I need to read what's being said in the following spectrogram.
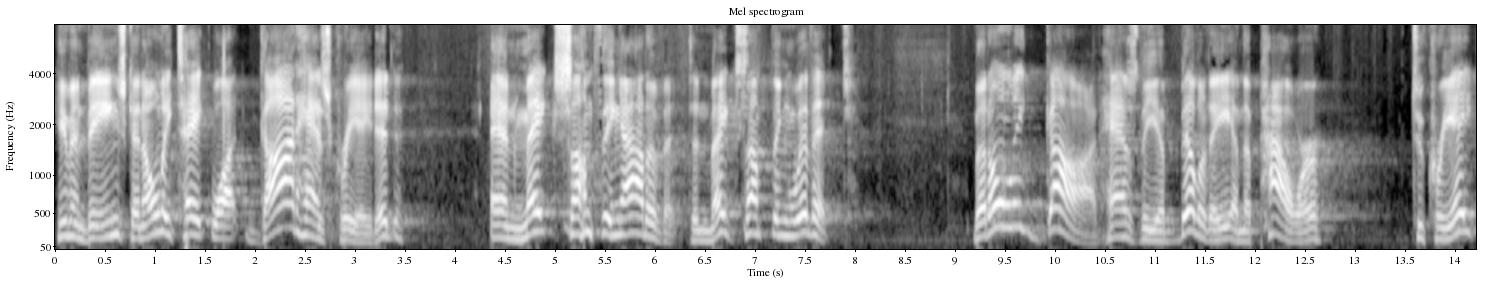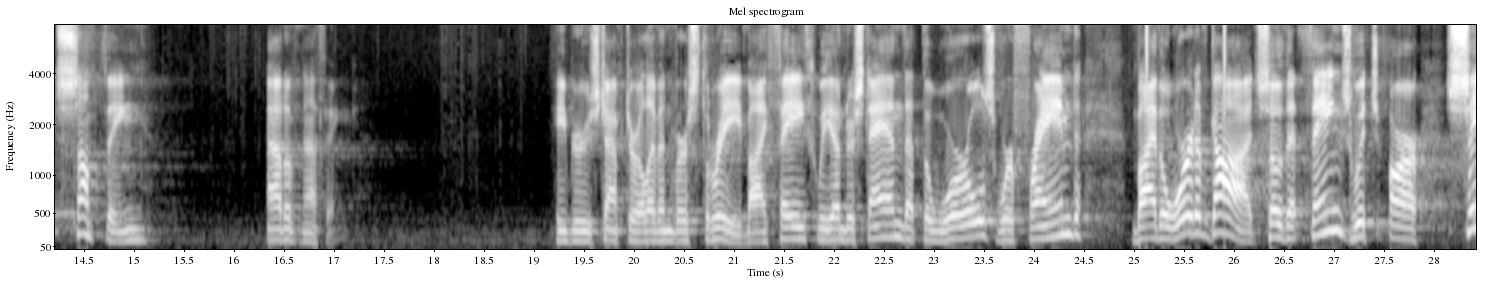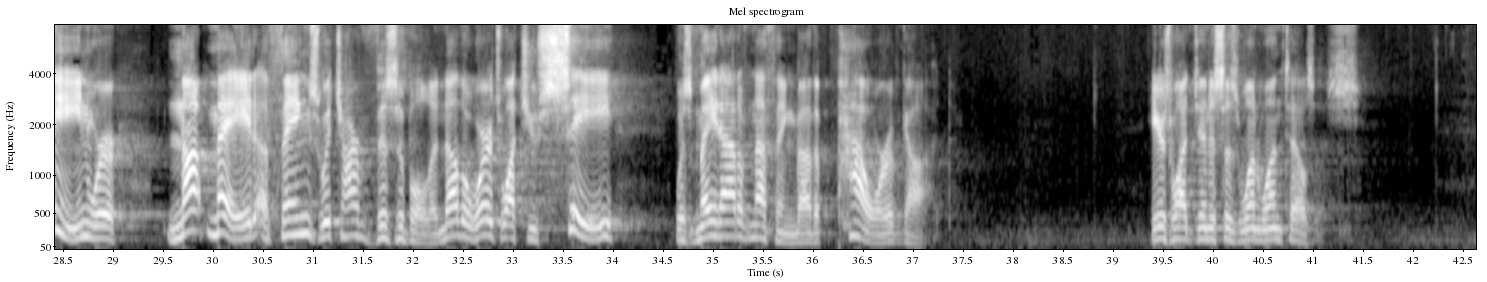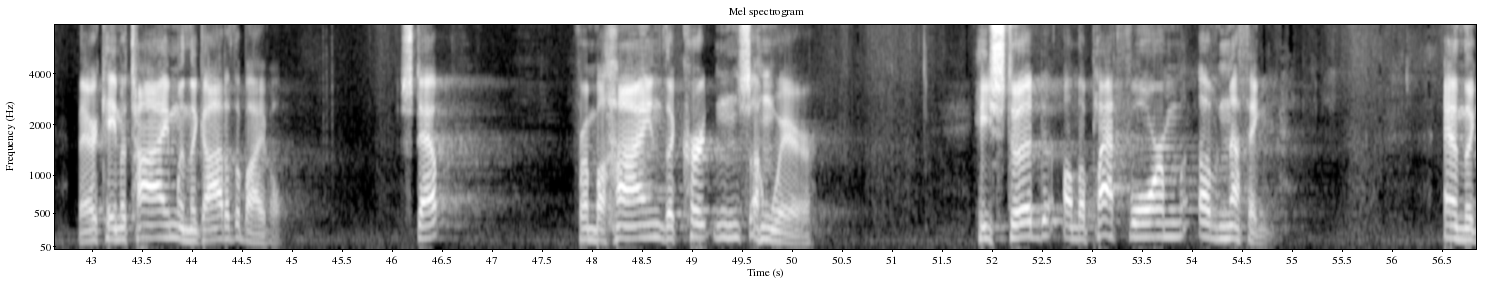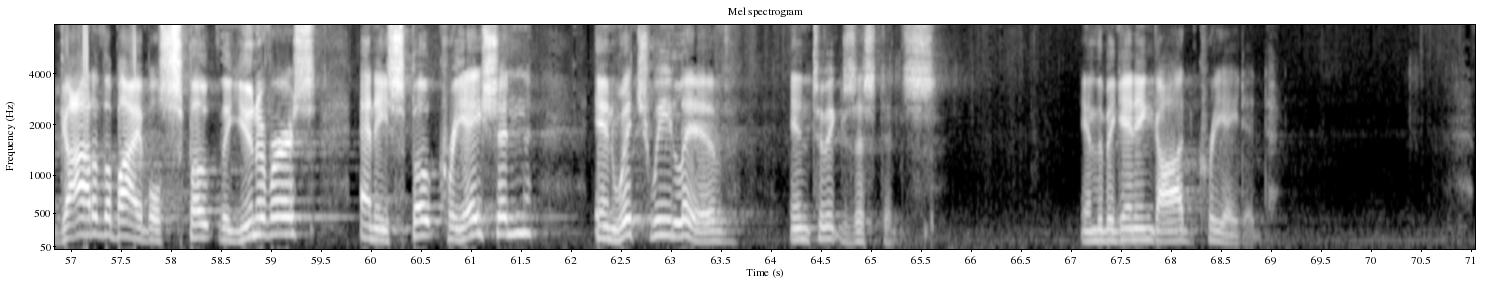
Human beings can only take what God has created and make something out of it and make something with it. But only God has the ability and the power to create something out of nothing. Hebrews chapter 11, verse 3 By faith we understand that the worlds were framed by the Word of God, so that things which are seen were not made of things which are visible. In other words, what you see was made out of nothing by the power of God. Here's what Genesis 1 1 tells us. There came a time when the God of the Bible stepped from behind the curtain somewhere. He stood on the platform of nothing. And the God of the Bible spoke the universe and He spoke creation in which we live into existence. In the beginning, God created.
